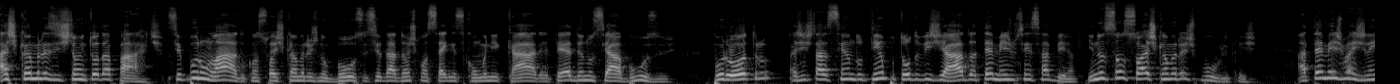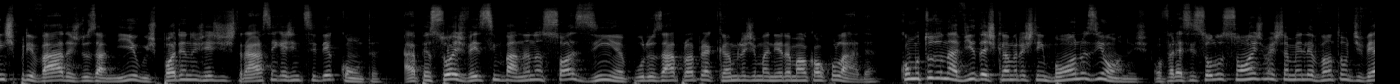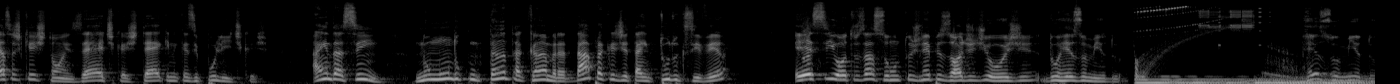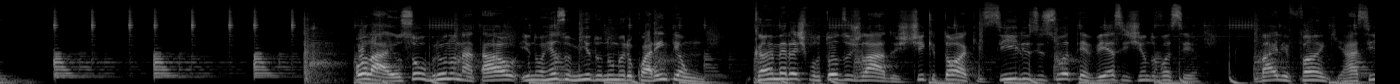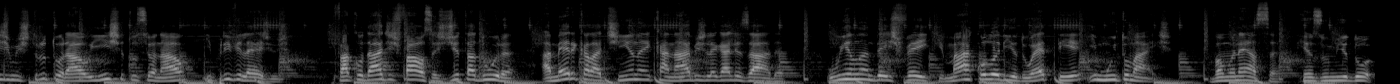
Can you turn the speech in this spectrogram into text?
As câmeras estão em toda parte. Se por um lado, com suas câmeras no bolso, os cidadãos conseguem se comunicar, até denunciar abusos, por outro, a gente está sendo o tempo todo vigiado, até mesmo sem saber. E não são só as câmeras públicas. Até mesmo as lentes privadas dos amigos podem nos registrar sem que a gente se dê conta. A pessoa às vezes se embanana sozinha por usar a própria câmera de maneira mal calculada. Como tudo na vida, as câmeras têm bônus e ônus. Oferecem soluções, mas também levantam diversas questões éticas, técnicas e políticas. Ainda assim, num mundo com tanta câmera, dá para acreditar em tudo que se vê? Esse e outros assuntos no episódio de hoje do Resumido. Resumido. Olá, eu sou o Bruno Natal e no Resumido número 41. Câmeras por todos os lados, TikTok, cílios e sua TV assistindo você. Baile funk, racismo estrutural e institucional e privilégios. Faculdades falsas, ditadura, América Latina e cannabis legalizada o irlandês fake, mar colorido, ET e muito mais. Vamos nessa? Resumido.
